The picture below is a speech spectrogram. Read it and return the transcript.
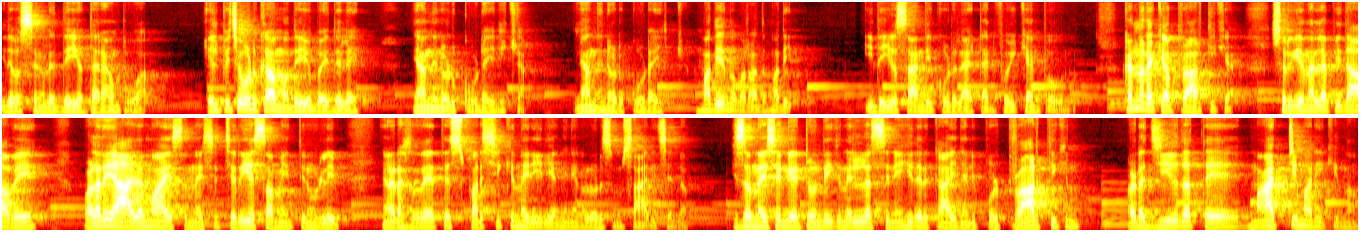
ഈ ദിവസങ്ങളിൽ ദൈവം തരാൻ പോവാം. ഏൽപ്പിച്ചു കൊടുക്കാമോ ദൈവ ബൈതലെ ഞാൻ നിന്നോട് കൂടെ ഇരിക്കാം. ഞാൻ നിന്നോട് കൂടെ ഇരിക്കാം. എന്ന് പറ അത് മതി. ഈ ദൈവസാന്തി കൂടുതലായിട്ട് അനുഭവിക്കാൻ പോകുന്നു. കണ്ണടയ്ക്കുക പ്രാർത്ഥിക്കുക സ്വർഗീയ നല്ല പിതാവേ വളരെ ആഴമായ സന്ദേശം ചെറിയ സമയത്തിനുള്ളിൽ ഞങ്ങളുടെ ഹൃദയത്തെ സ്പർശിക്കുന്ന രീതി അങ്ങ് ഞങ്ങളോട് സംസാരിച്ചല്ലോ. ഈ സന്ദേശം കേട്ടുകൊണ്ടിരിക്കുന്ന എല്ലാ സ്നേഹിതർക്കായി ഞാൻ ഇപ്പോൾ പ്രാർത്ഥിക്കുന്നു. അവരുടെ ജീവിതത്തെ മാറ്റിമറിക്കുന്ന.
